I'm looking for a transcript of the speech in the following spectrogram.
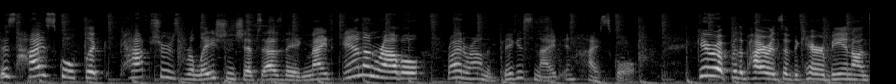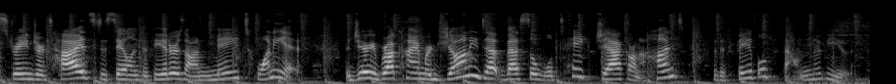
this high school flick captures relationships as they ignite and unravel right around the biggest night in high school. Gear up for the Pirates of the Caribbean on Stranger Tides to sail into theaters on May 20th. The Jerry Bruckheimer Johnny Depp vessel will take Jack on a hunt for the fabled Fountain of Youth.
